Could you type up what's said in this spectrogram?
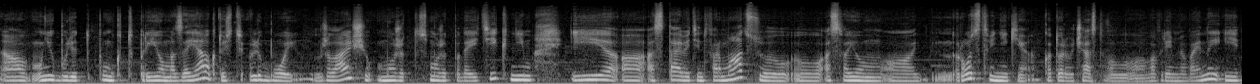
а, у них будет пункт приема заявок, то есть любой желающий может, сможет подойти к ним и а, оставить информацию э, о своем а, родственнике, который участвовал во время войны, и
